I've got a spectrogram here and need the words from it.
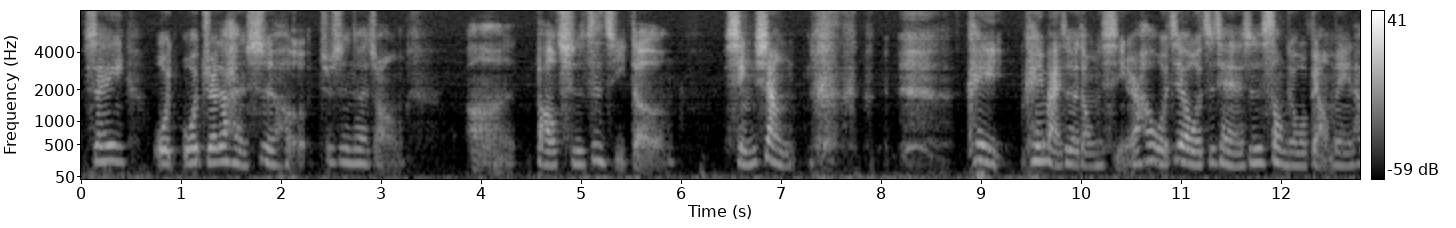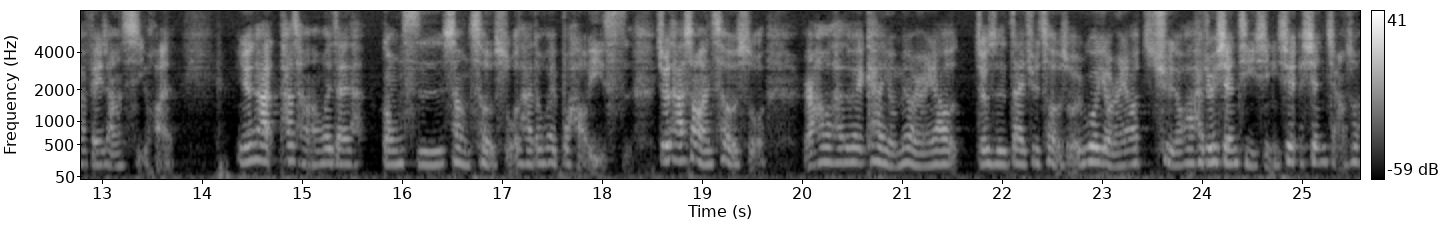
所以我我觉得很适合，就是那种呃保持自己的形象，可以可以买这个东西。然后我记得我之前也是送给我表妹，她非常喜欢。因为她她常常会在公司上厕所，她都会不好意思。就是她上完厕所，然后她都会看有没有人要，就是再去厕所。如果有人要去的话，她就会先提醒，先先讲说，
